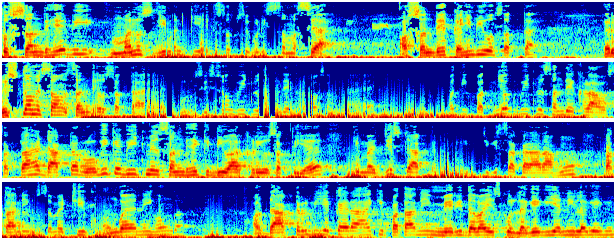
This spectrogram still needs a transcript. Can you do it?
तो संदेह भी मनुष्य जीवन की एक सबसे बड़ी समस्या है। और संदेह कहीं भी हो सकता है। रिश्तों में संदेह हो सकता है, गुरु शिष्यों के बीच में संदेह खड़ा हो सकता है, पति पत्नियों के बीच में संदेह खड़ा हो सकता है, डॉक्टर रोगी के बीच में संदेह की दीवार खड़ी हो सकती है कि मैं जिस डॉक्टर चिकित्सा करा रहा हूँ, पता नहीं उस समय ठीक होऊँगा या नहीं होऊँगा। और डॉक्टर भी ये कह रहा है कि पता नहीं मेरी दवाई इसको लगेगी या नहीं लगेगी।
